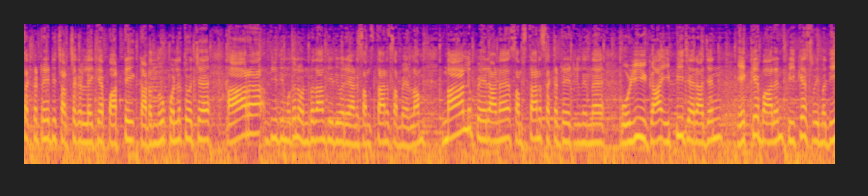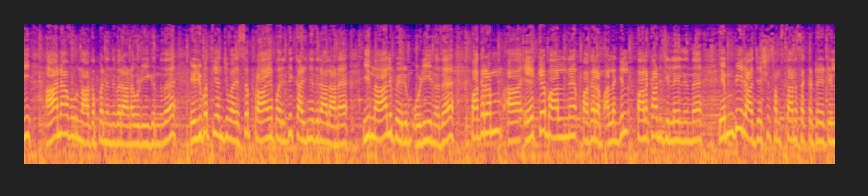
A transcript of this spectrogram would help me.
സെക്രട്ടേറിയറ്റ് ചർച്ചകളിലേക്ക് പാർട്ടി കടന്നു. കൊല്ലത്ത് വെച്ച് ആറാം തീയതി മുതൽ ഒൻപതാം തീയതി വരെയാണ് സംസ്ഥാന സമ്മേളനം. നാല് പേരാണ് സംസ്ഥാന സെക്രട്ടേറിയറ്റിൽ നിന്ന് ഒഴിയുക. E P Jayarajan A K Balan P K Sreemathi Anavoor Nagappan എന്നിവരാണ് ഒഴിയുന്നത്. എഴുപത്തിയഞ്ച് വയസ്സ് പ്രായപരിധി കഴിഞ്ഞതിനാലാണ് ഈ നാല് പേരും ഒഴിയുന്നത്. പകരം എ കെ ബാലന് പകരം അല്ലെങ്കിൽ പാലക്കാട് ജില്ലയിൽ നിന്ന് എം രാജേഷ് സംസ്ഥാന സെക്രട്ടേറിയറ്റിൽ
